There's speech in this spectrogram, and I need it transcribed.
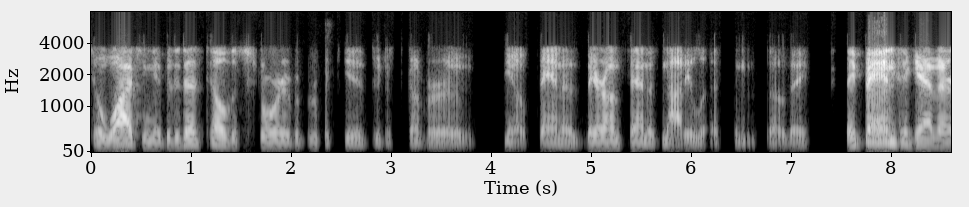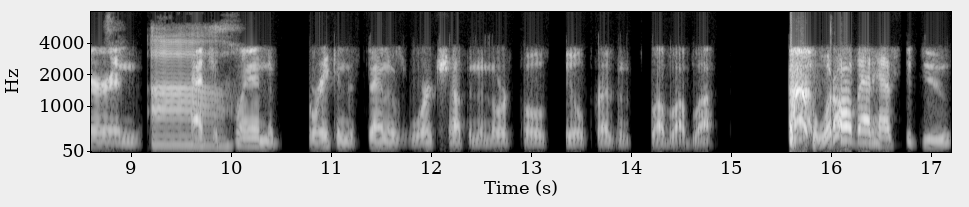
to watching it, but it does tell the story of a group of kids who discover, you know, Santa's. They're on Santa's naughty list, and so they they band together and hatch a Ah, plan to break into Santa's workshop in the North Pole, steal presents, blah blah blah. what all that has to do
